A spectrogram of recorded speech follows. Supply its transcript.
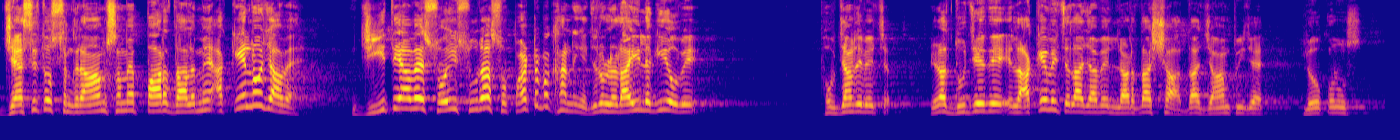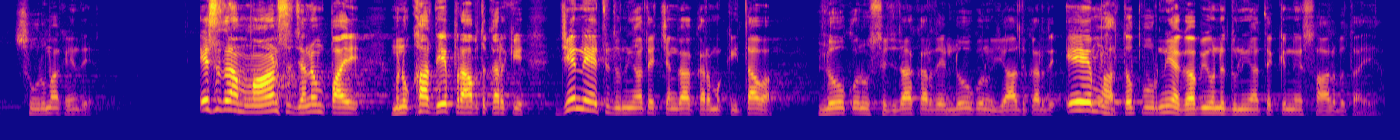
ਜੈਸੇ ਤੋਂ ਸੰਗਰਾਮ ਸਮੇਂ ਪਰ ਦਲ ਮੇ ਅਕੇਲੋ ਜਾਵੇ, ਜੀਤ ਆਵੇ, ਸੋਈ ਸੂਰਾ ਸੁਪਟ ਬਖਾਨੀ ਹੈ ਜਦੋਂ ਲੜਾਈ ਲੱਗੀ ਹੋਵੇ ਫੌਜਾਂ ਦੇ ਵਿੱਚ, ਜਿਹੜਾ ਦੂਜੇ ਦੇ ਇਲਾਕੇ ਵਿੱਚ ਚਲਾ ਜਾਵੇ, ਲੜਦਾ ਸ਼ਹਾਦਤ ਜਾਮ ਪੀ ਜਾਏ, ਲੋਕ ਉਹਨੂੰ ਸੂਰਮਾ ਕਹਿੰਦੇ ਇਸ ਤਰ੍ਹਾਂ ਮਾਨਸ ਜਨਮ ਪਾਏ, ਮਨੁੱਖਾ ਦੇਹ ਪ੍ਰਾਪਤ ਕਰਕੇ ਜਿਹਨੇ ਇੱਥੇ ਦੁਨੀਆ ਤੇ ਚੰਗਾ ਕਰਮ ਕੀਤਾ ਵਾ ਲੋਕ ਉਹਨੂੰ ਸਜਦਾ ਕਰਦੇ, ਲੋਕ ਉਹਨੂੰ ਯਾਦ ਕਰਦੇ। ਇਹ ਮਹੱਤਵਪੂਰਨ ਨਹੀਂ ਹੈਗਾ ਵੀ ਉਹਨੇ ਦੁਨੀਆ ਤੇ ਕਿੰਨੇ ਸਾਲ ਬਿਤਾਏ ਆ।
